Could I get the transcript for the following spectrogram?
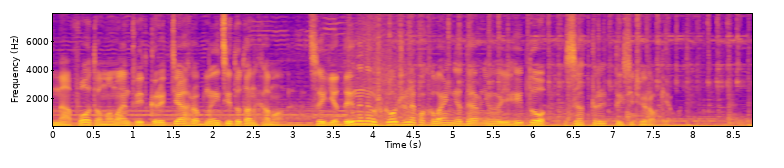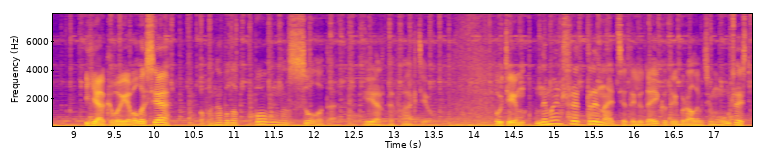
На фото момент відкриття гробниці Тутанхамона. Це єдине неушкоджене поховання давнього Єгипту за три тисячі років. Як виявилося, вона була повна золота і артефактів. Утім, не менше 13 людей, котрі брали в цьому участь,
